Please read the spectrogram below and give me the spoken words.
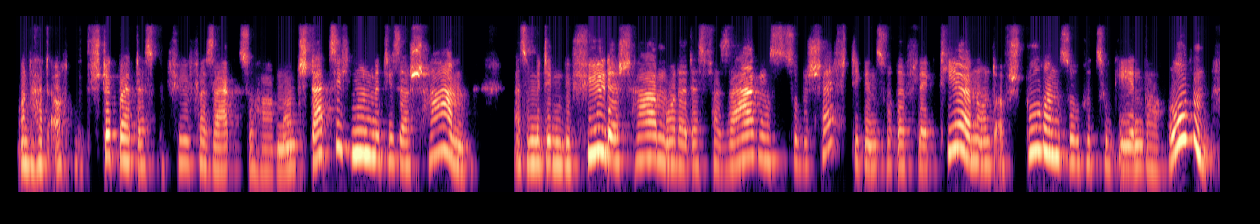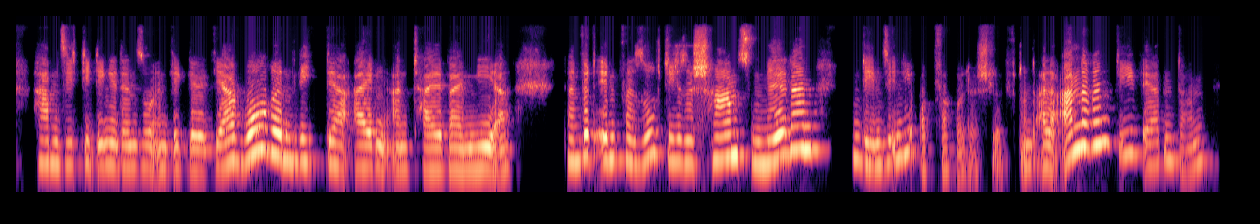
und hat auch ein Stück weit das Gefühl, versagt zu haben. Und statt sich nun mit dieser Scham, also mit dem Gefühl der Scham oder des Versagens zu beschäftigen, zu reflektieren und auf Spurensuche zu gehen, warum haben sich die Dinge denn so entwickelt? Ja, worin liegt der Eigenanteil bei mir? Dann wird eben versucht, diese Scham zu mildern, indem sie in die Opferrolle schlüpft. Und alle anderen, die werden dann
